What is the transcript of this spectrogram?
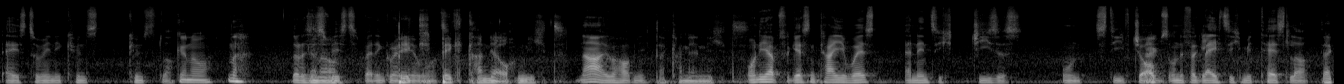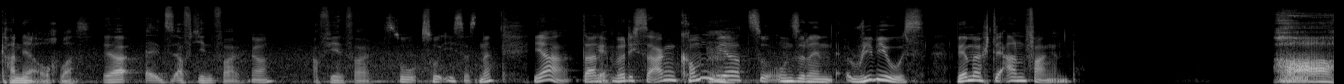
er ist zu wenig Künst Künstler. Genau. Oder das ist Genau. wisst bei den Grammy Beck, Awards. Beck kann ja auch nichts. Na, überhaupt nicht. Der kann ja nichts. Und ihr habt vergessen, Kanye West, er nennt sich Jesus und Steve Jobs Ja. und er vergleicht sich mit Tesla. Der kann ja auch was. Ja, auf jeden Fall. Ja, Auf jeden Fall. so, so ist es, ne? Ja, dann Okay. würde ich sagen, kommen wir zu unseren Reviews. Wer möchte anfangen? Oh,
